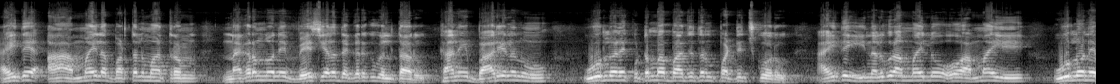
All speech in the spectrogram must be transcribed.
అయితే ఆ అమ్మాయిల భర్తలు మాత్రం నగరంలోనే వేశ్యల దగ్గరకు వెళ్తారు. కానీ భార్యలను ఊర్లోనే కుటుంబ బాధ్యతను పట్టించుకోరు. అయితే ఈ నలుగురు అమ్మాయిల్లో ఓ అమ్మాయి ఊర్లోనే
